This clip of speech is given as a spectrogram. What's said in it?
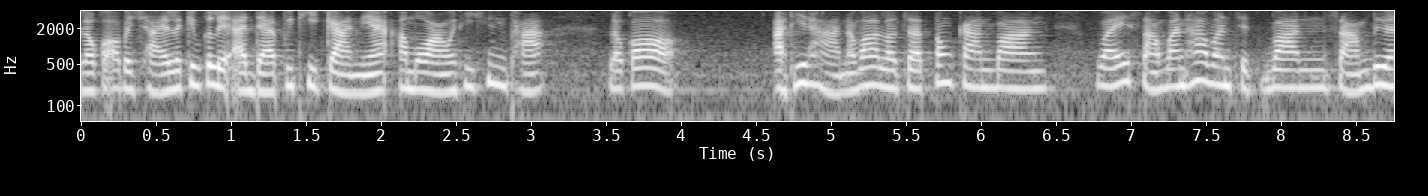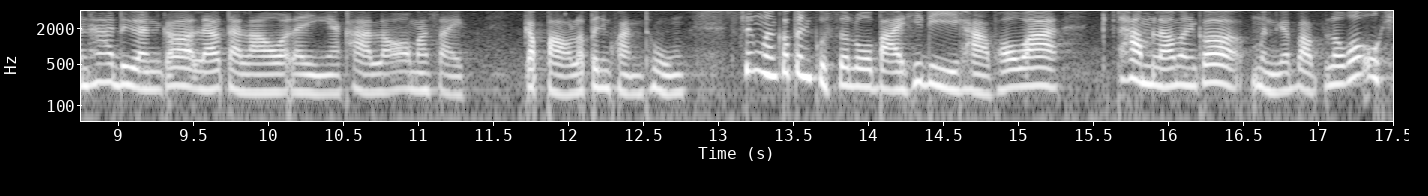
แล้วก็เอาไปใช้ แล้วกิฟก็เลยอัดแอปวิธีการนี้เอามาวางไว้ที่หิ้งพระ แล้วก็อธิษฐานนะว่าเราจะต้องการวางไว้ 3 วัน 5 วัน 7 วัน 3 เดือน 5 เดือนก็แล้วแต่เราอะไรอย่างเงี้ยค่ะแล้วเอามาใส่ กระเป๋าแล้วเป็นขวัญถุง ซึ่งมันก็เป็นกุศโลบายที่ดีค่ะ เพราะว่าทำแล้วมันก็เหมือนกับแบบเราก็โอเค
